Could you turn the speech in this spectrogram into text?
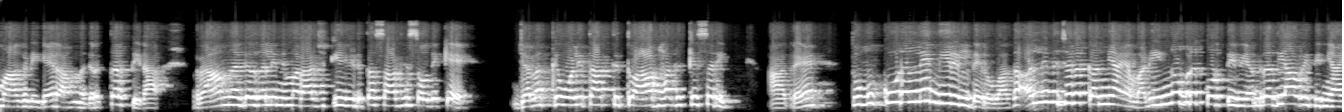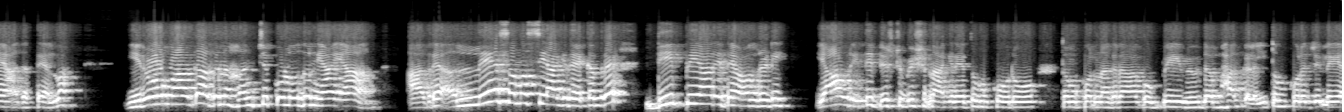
ಮಾಗಡಿಗೆ ರಾಮನಗರಕ್ಕೆ ತರ್ತೀರಾ? ರಾಮನಗರದಲ್ಲಿ ನಿಮ್ಮ ರಾಜಕೀಯ ಹಿಡಿತ ಸಾಧಿಸೋದಿಕ್ಕೆ ಜನಕ್ಕೆ ಒಳಿತಾಗ್ತಿತ್ತು ಆ ಭಾಗಕ್ಕೆ ಸರಿ. ಆದ್ರೆ ತುಮಕೂರಲ್ಲೇ ನೀರಿಲ್ದೇ ಇರುವಾಗ ಅಲ್ಲಿನ ಜನಕ್ಕೆ ಅನ್ಯಾಯ ಮಾಡಿ ಇನ್ನೊಬ್ರಿಗೆ ಕೊಡ್ತೀವಿ ಅಂದ್ರೆ ಅದ್ ಯಾವ ರೀತಿ ನ್ಯಾಯ ಆಗತ್ತೆ ಅಲ್ವಾ? ಇರೋವಾಗ ಅದನ್ನ ಹಂಚಿಕೊಳ್ಳೋದು ನ್ಯಾಯ. ಆದ್ರೆ ಅಲ್ಲೇ ಸಮಸ್ಯೆ ಆಗಿದೆ. ಯಾಕಂದ್ರೆ ಡಿ ಪಿ ಆರ್ ಇದೆ ಆಲ್ರೆಡಿ ಯಾವ ರೀತಿ ಡಿಸ್ಟ್ರಿಬ್ಯೂಷನ್ ಆಗಿದೆ? ತುಮಕೂರು ತುಮಕೂರು ನಗರ, ಗುಬ್ಬಿ, ವಿವಿಧ ಭಾಗಗಳಲ್ಲಿ ತುಮಕೂರು ಜಿಲ್ಲೆಯ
